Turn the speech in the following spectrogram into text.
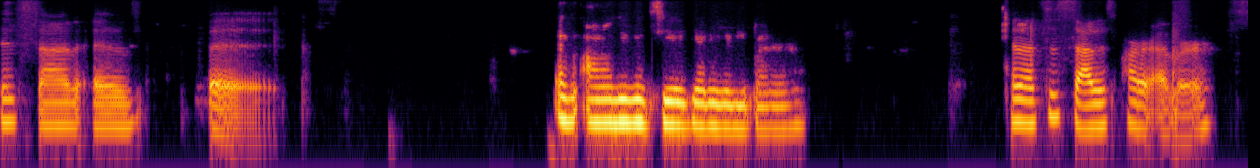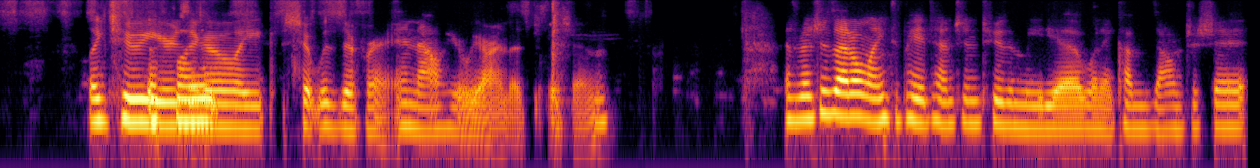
it's sad as uh, And I don't even see it getting any better. And that's the saddest part ever. Like two It's years like- ago, like shit was different, and now here we are in this position. As much as I don't like to pay attention to the media when it comes down to shit,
